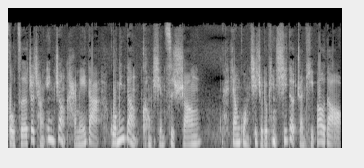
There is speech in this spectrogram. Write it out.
否则这场硬仗还没打，国民党恐先自伤。央广记者刘聘熙的专题报道。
